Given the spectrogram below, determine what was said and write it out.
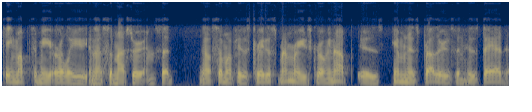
Came up to me early in a semester and said, you know, some of his greatest memories growing up is him and his brothers and his dad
